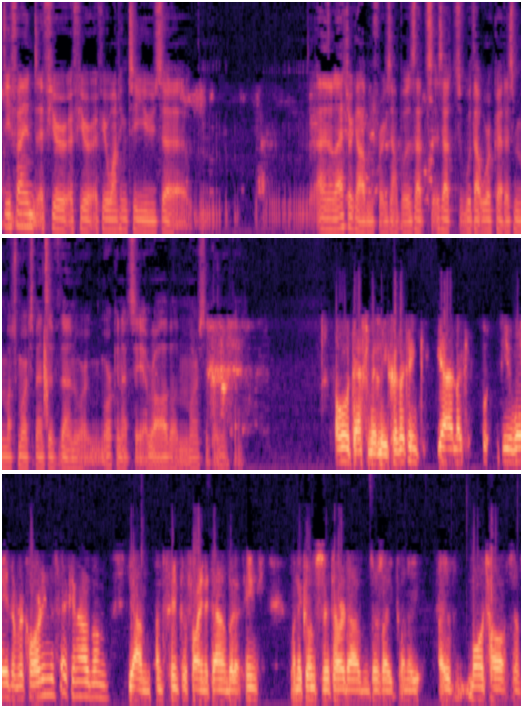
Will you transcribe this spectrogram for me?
Do you find if you're if you're if you're wanting to use uh, an electric album, for example, is that is that would that work out as much more expensive than working at say a raw album or something like that? Oh, definitely. Because I think, yeah, like the ways of recording the second album, yeah, I'm, I'm simplifying it down. But I think when it comes to the third album, there's like when I, I have more thoughts of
